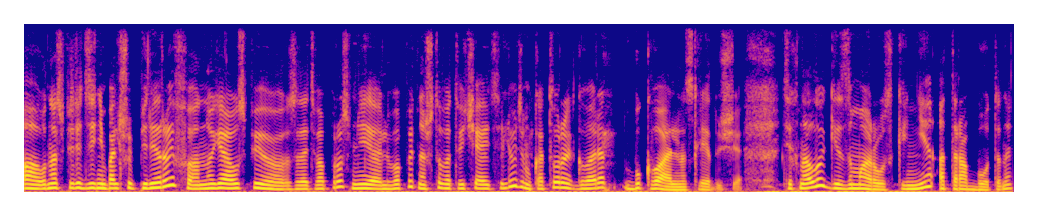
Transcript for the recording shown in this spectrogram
А, у нас впереди небольшой перерыв, но я успею задать вопрос. Мне любопытно, что вы отвечаете людям, которые говорят буквально следующее. Технологии заморозки не отработаны.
